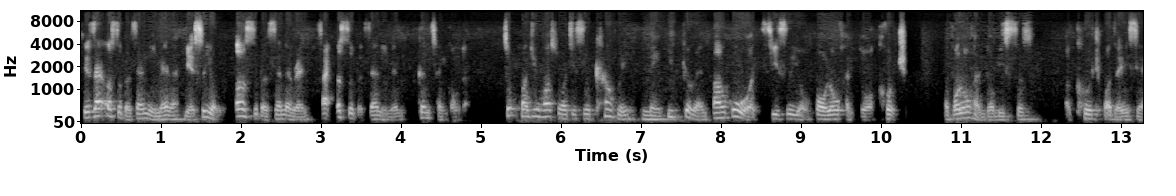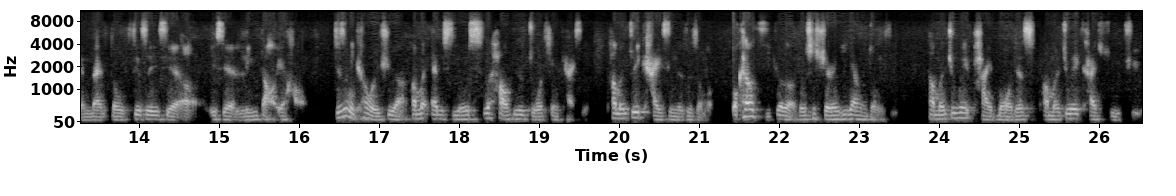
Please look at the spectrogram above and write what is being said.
其实在二十 percent 里面呢，也是有二十 percent 的人在二十 percent 里面更成功的。就换句话说，其实看回每一个人，包括我，其实有 follow 很多 coach，我 follow 很多 business。Coach 或者一些 mentor，就是一些呃一些领导也好，其实你看回去啊，他们 MCO 四号就是昨天开始，他们最开心的是什么？我看到几个了，都是学人一样的东西，他们就会拍 models，他们就会开数据，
